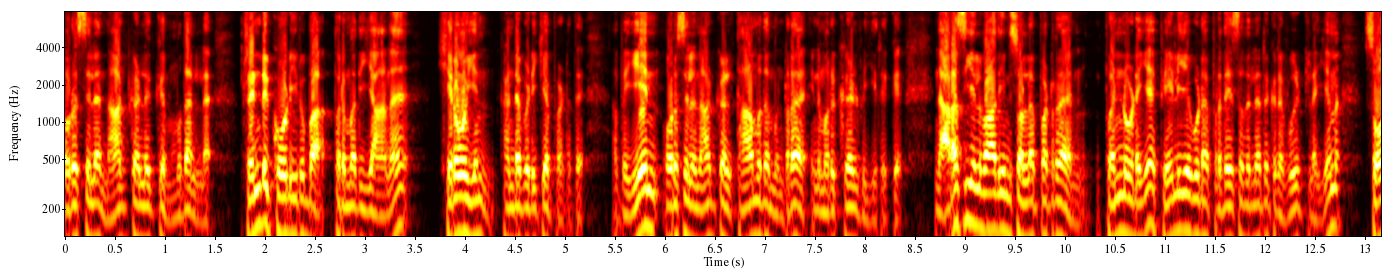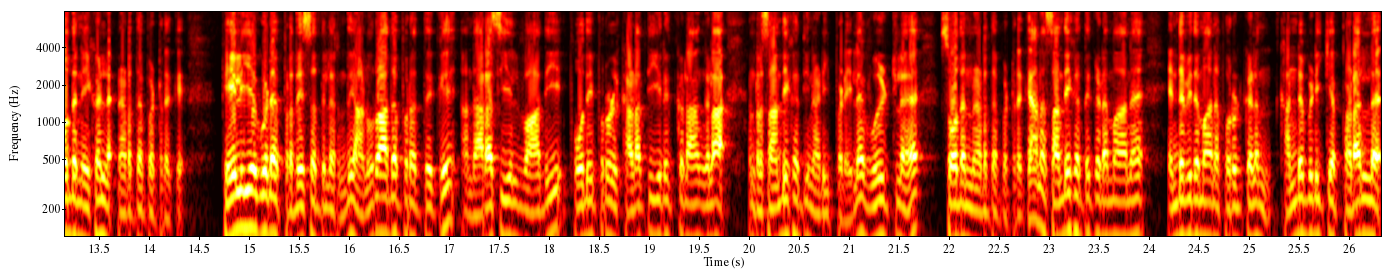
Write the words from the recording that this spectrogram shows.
ஒரு சில நாட்களுக்கு முதல்ல. ரெண்டு கோடி ரூபாய் பெறுமதியான ஹீரோயின் கண்டுபிடிக்கப்பட்டது. அப்போ ஏன் ஒரு சில நாட்கள் தாமதம் என்ற இன்னும் ஒரு கேள்வி இருக்குது இந்த அரசியல்வாதின்னு சொல்லப்படுற பெண்ணுடைய பேலியகுட பிரதேசத்தில் இருக்கிற வீட்டிலையும் சோதனைகள் நடத்தப்பட்டிருக்கு. பேலியகுட பிரதேசத்திலிருந்து அனுராதபுரத்துக்கு அந்த அரசியல்வாதி போதைப்பொருள் கடத்தி இருக்கிறாங்களா என்ற சந்தேகத்தின் அடிப்படையில் வீட்டில் சோதனை நடத்தப்பட்டிருக்கு. ஆனால் சந்தேகத்துக்கிடமான எந்த விதமான பொருட்களும் கண்டுபிடிக்கப்படலை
